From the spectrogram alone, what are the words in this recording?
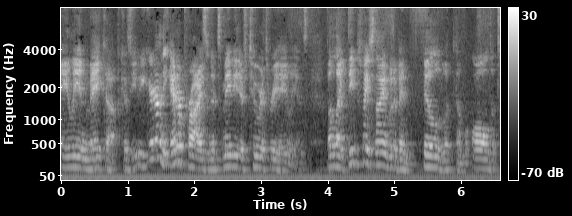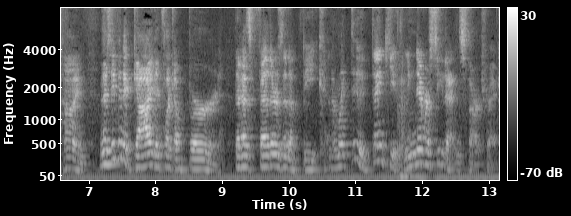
alien makeup because you, you get on the Enterprise and it's maybe there's two or three aliens. But like Deep Space Nine would have been filled with them all the time. And there's even a guy that's like a bird that has feathers and a beak. And I'm like, dude, thank you. We never see that in Star Trek.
